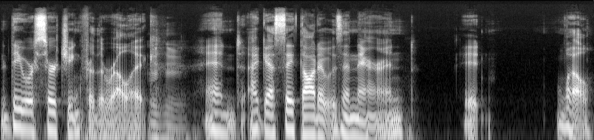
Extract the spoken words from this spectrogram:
they were searching for the relic Mm-hmm. and I guess they thought it was in there, and it, well,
